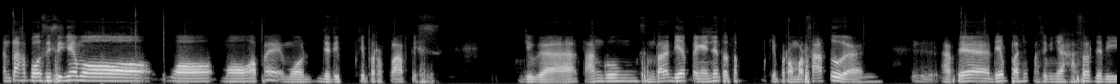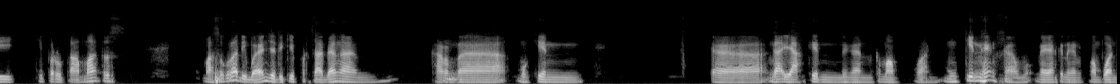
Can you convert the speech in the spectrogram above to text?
entah posisinya mau mau mau apa ya mau jadi kiper pelapis juga tanggung sementara dia pengennya tetap kiper nomor satu kan Iya. artinya dia pasti masih punya hasrat jadi kiper utama terus masuklah di Bayern jadi kiper cadangan karena mungkin eh, nggak yakin dengan kemampuan mungkin ya nggak yakin dengan kemampuan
